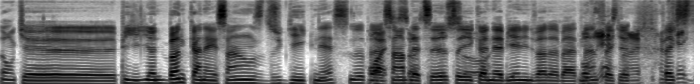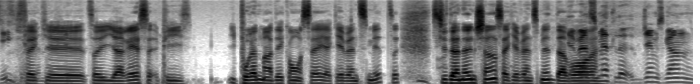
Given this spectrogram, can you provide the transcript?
Donc, euh, puis il a une bonne connaissance du geekness, là, Ouais, semble-t-il. tu Il connaît bien l'univers de Batman. vrai, fait que, un, fait que, geek, fait que, tu sais, il y aurait, puis il pourrait demander conseil à Kevin Smith, tu sais. Ce qui donnait une chance à Kevin Smith d'avoir. Kevin Smith, le- James Gunn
